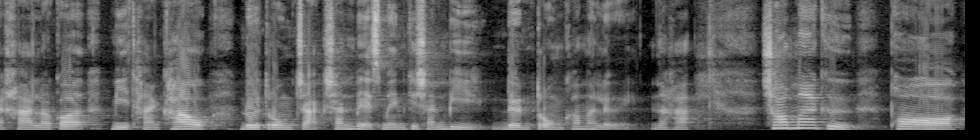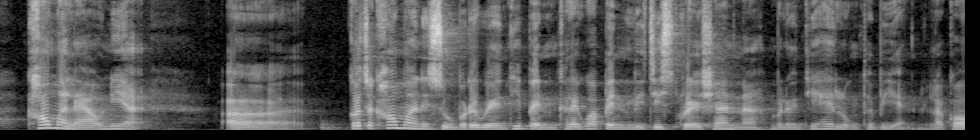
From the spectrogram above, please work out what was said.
นะคะ แล้วก็มีทางเข้าโดยตรงจากชั้นเบสเมนต์คือชั้น B เดินตรงเข้ามาเลยนะคะ ชอบมากคือพอเข้ามาแล้วเนี่ยก็จะเข้ามาในสู่บริเวณที่เป็นเขาเรียกว่าเป็น registration นะบริเวณที่ให้ลงทะเบียน แล้วก็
